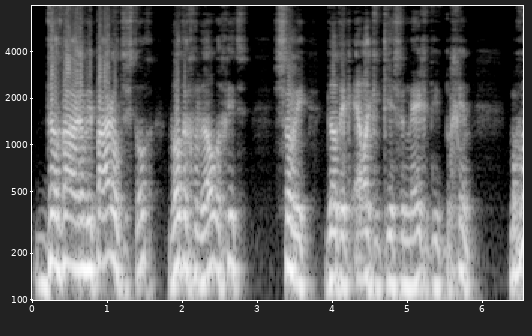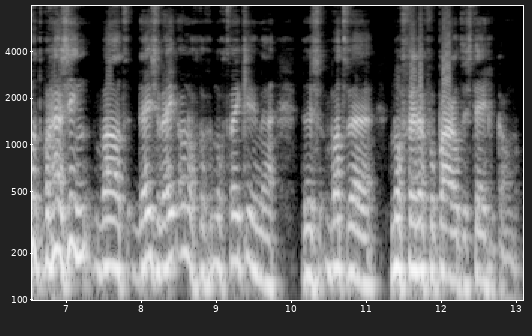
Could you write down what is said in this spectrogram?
Dat waren weer pareltjes, toch? Wat een geweldig iets. Sorry dat ik elke keer zo negatief begin. Maar goed, we gaan zien wat deze week, oh nog, nog twee keer na, dus wat we nog verder voor pareltjes tegenkomen.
